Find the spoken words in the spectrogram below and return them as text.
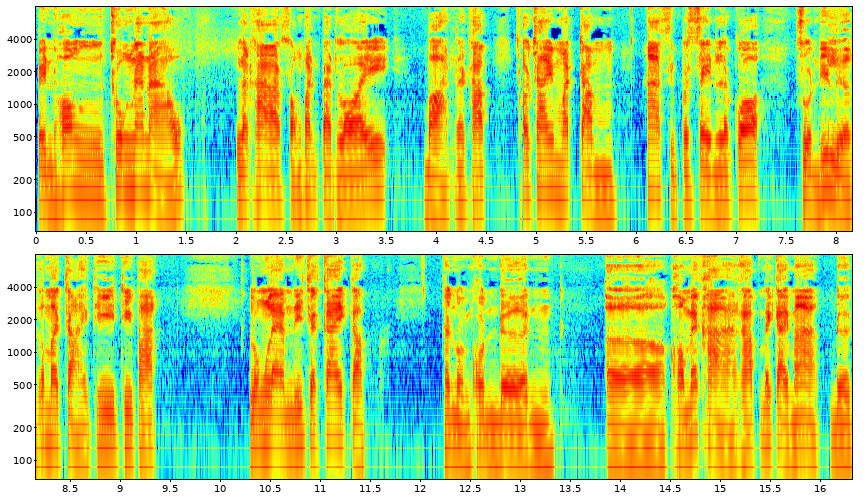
เป็นห้องช่วงหน้าหนาว ราคา2,800บาทนะครับเขาใช้มัดจำ50%แล้วก็ส่วนที่เหลือก็มาจ่ายที่ที่พัก โรงแรมนี้จะใกล้กับถนนคนเดิน เอ่อคองแม่ข่าครับ ไม่ไกลมาก เดิน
